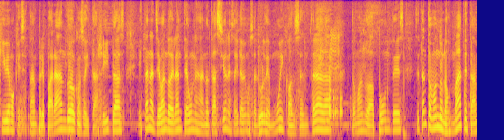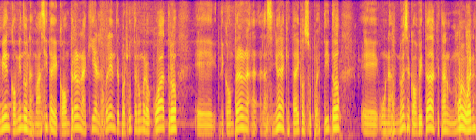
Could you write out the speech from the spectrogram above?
Aquí vemos que se están preparando con sus guitarritas, están llevando adelante algunas anotaciones, ahí la vemos a Lourdes muy concentrada, tomando apuntes, se están tomando unos mates también, comiendo unas masitas que compraron aquí al frente por ruta número 4, eh, le compraron a, la señora que está ahí con su puestito eh, unas nueces confitadas que están muy buenas.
